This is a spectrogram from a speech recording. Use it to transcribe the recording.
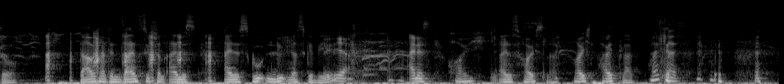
So. David hat den Seinszustand eines, eines guten Lügners gewählt. ja. Eines Heuchlers. Eines Häuslers. Heuch, Heuchlers. Heuchlers.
